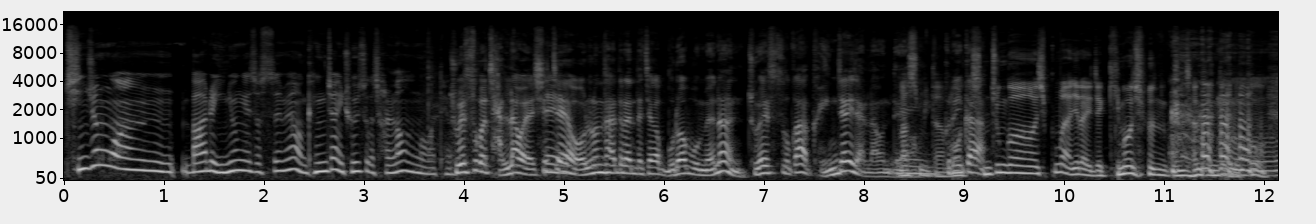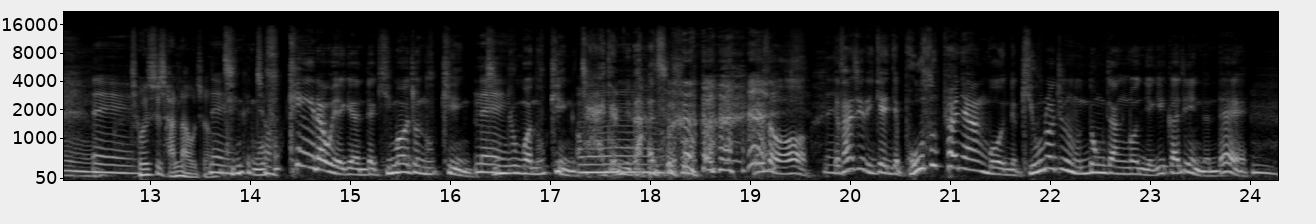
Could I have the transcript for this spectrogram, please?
진중권 말을 인용해서 쓰면 굉장히 조회수가 잘 나오는 것 같아요. 조회수가 잘 나와요. 실제 네. 언론사들한테 제가 물어보면은 조회수가 굉장히 잘 나온대요. 맞습니다. 그러니까 뭐 진중권 씨뿐만 아니라 이제 김어준 공장장도 그렇고 음. 네. 조회수 잘 나오죠. 네. 진, 그쵸. 뭐 후킹이라고 얘기하는데 김어준 후킹, 네. 진중권 후킹 잘 음. 됩니다. 아주. 그래서 네. 사실 이게 이제 보수 편향 뭐 기울어주는 운동 장론 얘기까지 있는데 음.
